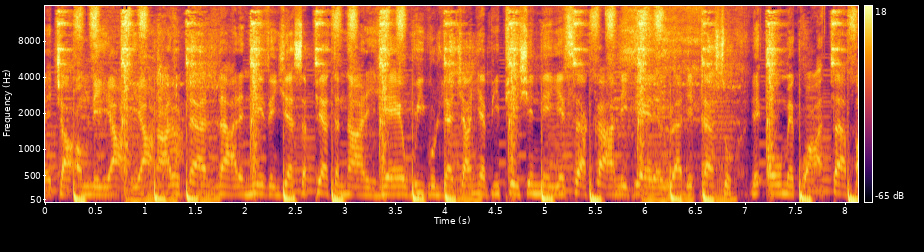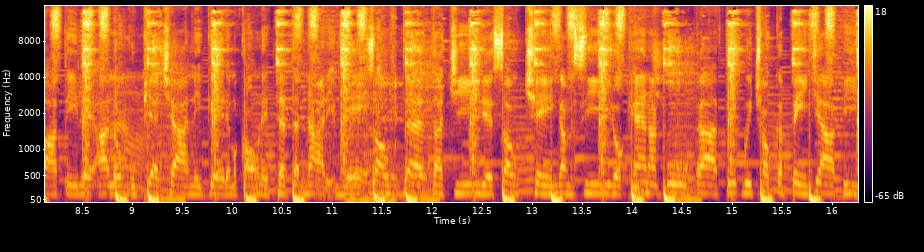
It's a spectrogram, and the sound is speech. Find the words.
တဲ့ကြောက်အောင်နေရငါတို့တက်လာတဲ့နေ့စဉ်ရက်စက်ပြတ်တနာတွေရဲဝီကိုလက်ချညက်ပြီးဖြည့်ရှင်းနေရင်ဆက်ကနေခဲ့တယ် ready test ဆိုနေအောင်မဲ့ကွာအသက်ပါသေးလဲအားလုံးကိုဖျက်ချနေခဲ့တယ်မကောင်းတဲ့တနာတွေအမဲစောက်တက်တာကြီးတဲ့စောက်ချိန်ကမစီတော့ခန္ဓာကိုယ်ကတေးကွေးချောက်ကပိန်ကြပြီး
